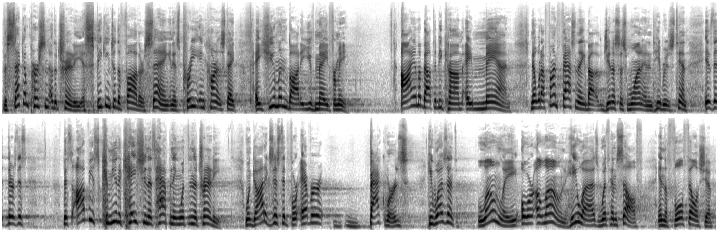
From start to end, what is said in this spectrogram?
The second person of the Trinity is speaking to the Father, saying in his pre incarnate state, A human body you've made for me. I am about to become a man. Now, what I find fascinating about Genesis 1 and in Hebrews 10 is that there's this, this obvious communication that's happening within the Trinity. When God existed forever backwards, he wasn't lonely or alone, he was with himself in the full fellowship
